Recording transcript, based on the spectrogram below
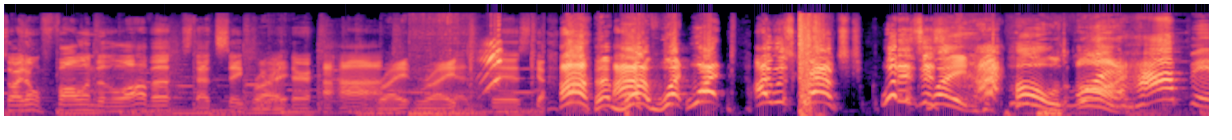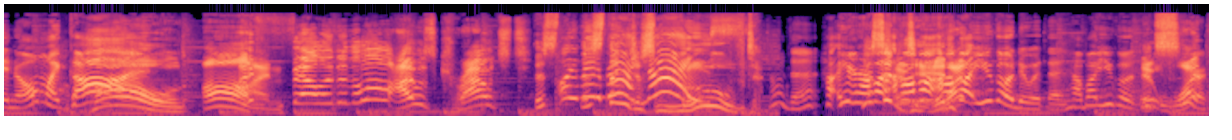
so I don't fall into the lava. So that's safety right, Right. there. Haha. Right, right. This. Ah! Uh, ah! what- what? What? I was crouched. What is this? Wait, Ah! hold What on. What happened? Oh my god. Hold I on. fell into the lava. I was crouched. This, Oh, this thing just Nice. moved. No, it didn't. How- Here, how, Yes, about, it how, about, how about you go do it then? How about you go? It Here. what?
